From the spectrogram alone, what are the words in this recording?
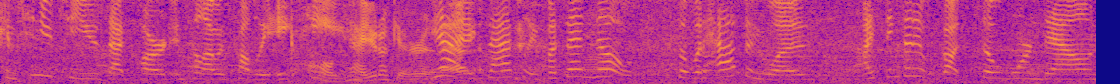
continued to use that card until I was probably 18. oh, yeah, you don't get rid of Yeah, that. exactly. But then no. So what happened was I think that it got so worn down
